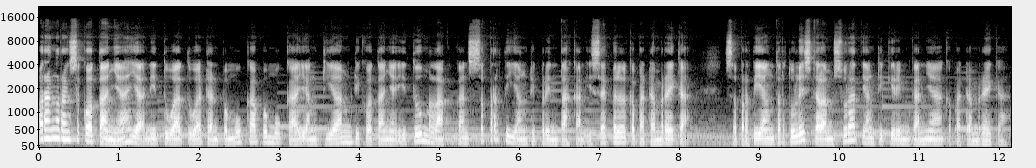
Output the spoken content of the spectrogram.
Orang-orang sekotanya, yakni tua-tua dan pemuka-pemuka yang diam di kotanya itu melakukan seperti yang diperintahkan Isabel kepada mereka, seperti yang tertulis dalam surat yang dikirimkannya kepada mereka.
